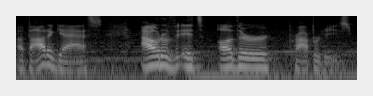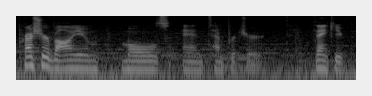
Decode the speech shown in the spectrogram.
about a gas out of its other properties pressure, volume, moles, and temperature. Thank you.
